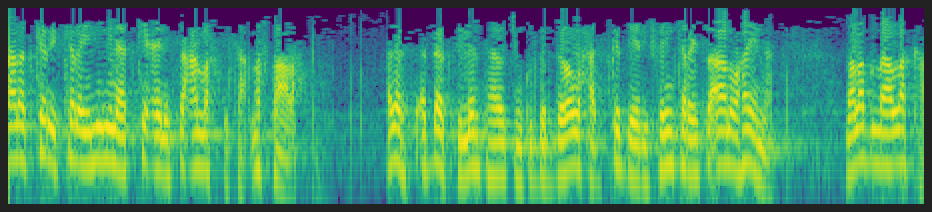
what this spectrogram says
aanad kari karaynin inaad ka celiso can nafsika naftaada. Adeer haddaad filan tahay oo jinku dardaro waxaad iska deerifayn karaysa aanu ahayna. Dalabnaa laka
